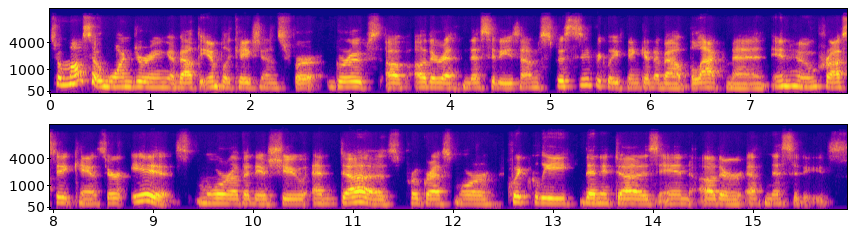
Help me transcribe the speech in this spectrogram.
So I'm also wondering about the implications for groups of other ethnicities. I'm specifically thinking about Black men in whom prostate cancer is more of an issue and does progress more quickly than it does in other ethnicities.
